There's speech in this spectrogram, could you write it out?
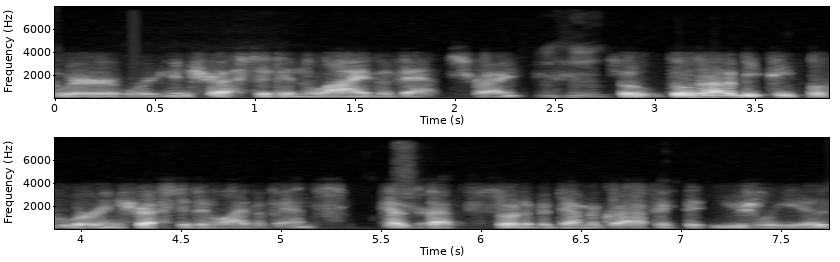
we're we're interested in live events, right? Mm-hmm. So those ought to be people who are interested in live events because Sure. that's sort of a demographic that usually is,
